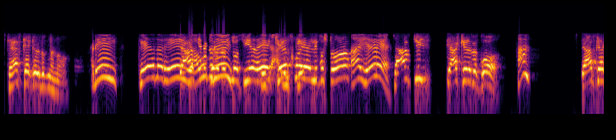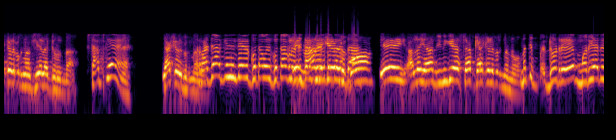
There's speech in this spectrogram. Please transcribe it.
ಸ್ಟಾಫ್ ಕೇಳ್ಬೇಕು ನಾನು? ರೀ ಕೇಳ್ದರಿ ಹೌದ್ರಿ ಕೇಳಿಸ್ಕೊಳ್ಳಿ ಅಲ್ಲಿ ಫಸ್ಟ್ ಹಾ ಹೇಳಿ. ಸ್ಟಾಫ್ ಯಾಕೆ ಕೇಳ್ಬೇಕು? ಹಾ? ಸ್ಟಾಫ್ ಯಾಕೆ ಹೇಳ್ಬೇಕು ನಾನು ಸಿ ಎಲ್ ಹಾಕಿರೋದನ್ನ ಸ್ಟಾಪ್ಗೆ ಯಾಕೆ ಹೇಳ್ಬೇಕು ನಾನು? ರಜಾ ಹಾಕಿದ್ದೀನಿ ಅಂತ ಹೇಳಿ ಗೊತ್ತಾಗ ಗೊತ್ತಾಗಲ್ಲ ಏಯ್ ಅಲ್ಲಯ್ಯ ನಿನಗೆ ಸ್ಟಾಫ್ ಯಾಕೆ ಹೇಳ್ಬೇಕು ನಾನು? ಮತ್ತೆ ನೋಡ್ರಿ ಮರ್ಯಾದೆ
